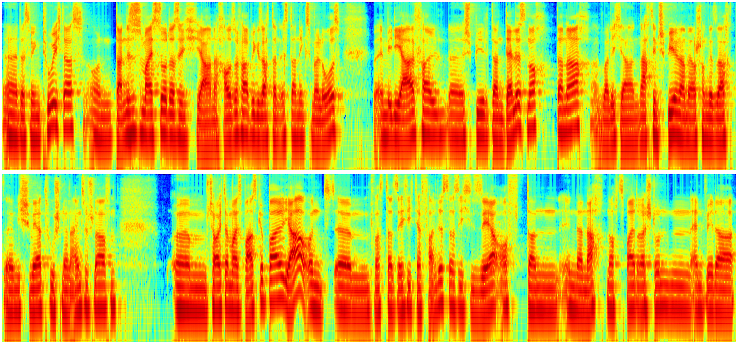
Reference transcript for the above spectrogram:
Äh, deswegen tue ich das. Und dann ist es meist so, dass ich ja nach Hause fahre. Wie gesagt, dann ist da nichts mehr los. Im Idealfall äh, spielt dann Dallas noch danach, weil ich ja nach den Spielen, haben wir auch schon gesagt, äh, mich schwer tue, schnell einzuschlafen. Ähm, schaue ich dann meist Basketball, ja, und ähm, was tatsächlich der Fall ist, dass ich sehr oft dann in der Nacht noch zwei, drei Stunden entweder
